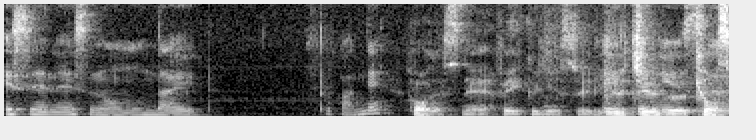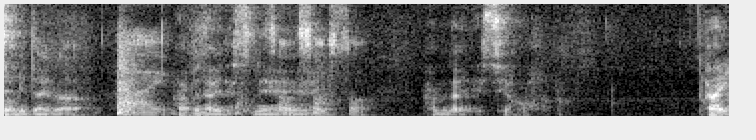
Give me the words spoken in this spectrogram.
SNS の問題とかね。そうですね。フェイクニュース、イクニュー YouTube ス競争みたいな。はい。危ないですね。そうそうそう。危ないですよ。はい。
